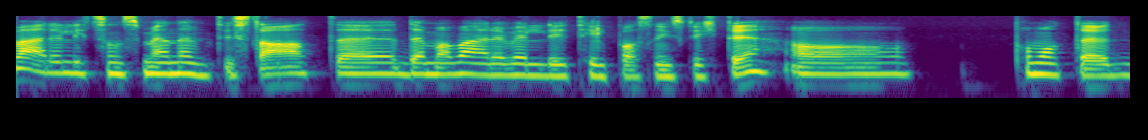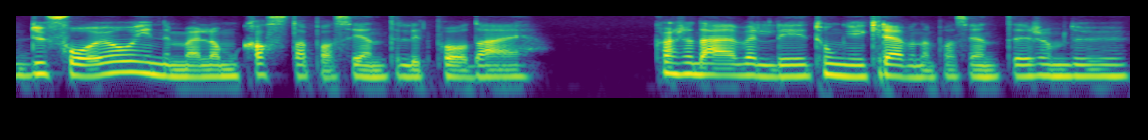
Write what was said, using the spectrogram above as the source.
være litt sånn som jeg nevnte i stad, at eh, det må være veldig tilpasningsdyktig. Og på en måte, du får jo innimellom kasta pasienter litt på deg. Kanskje det er veldig tunge, krevende pasienter som, du,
